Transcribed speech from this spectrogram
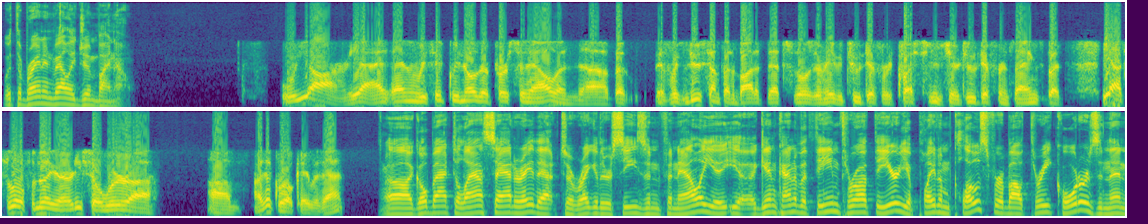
with the Brandon Valley gym by now. We are, yeah, and we think we know their personnel, and uh, but if we can do something about it, that's those are maybe two different questions or two different things. But yeah, it's a little familiarity, so we're, uh, um, I think we're okay with that. Uh, go back to last Saturday, that uh, regular season finale. You, you, again, kind of a theme throughout the year. You played them close for about three quarters, and then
